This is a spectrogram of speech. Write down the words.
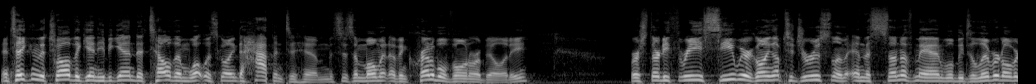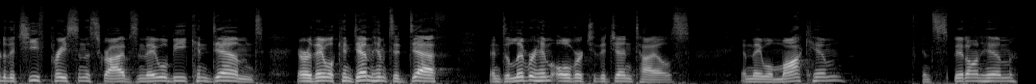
And taking the twelve again, he began to tell them what was going to happen to him. This is a moment of incredible vulnerability. Verse 33 See, we are going up to Jerusalem, and the Son of Man will be delivered over to the chief priests and the scribes, and they will be condemned, or they will condemn him to death and deliver him over to the Gentiles. And they will mock him and spit on him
